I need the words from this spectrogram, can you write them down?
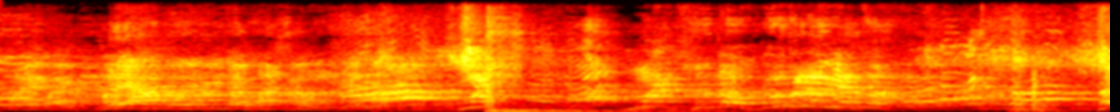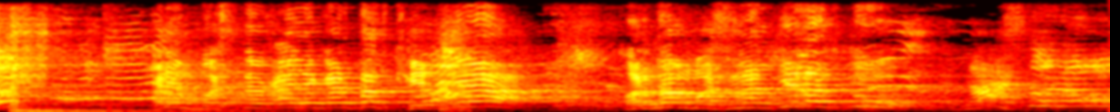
काय बाई अरे हा भोसडीचा भाषा म्हणते मग मग सुद्धा याचं. अरे मस्त काय करतात खेटल्या अर्धा मसनात गेलास तू. जास्त नको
